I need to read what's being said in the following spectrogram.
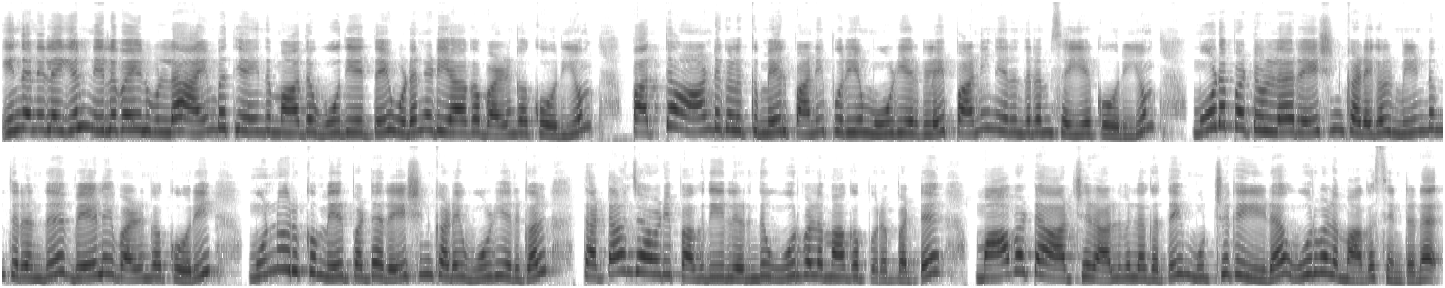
இந்த நிலையில் நிலுவையில் உள்ள ஐம்பத்தி ஐந்து மாத ஊதியத்தை உடனடியாக வழங்க கோரியும் பத்து ஆண்டுகளுக்கு மேல் பணிபுரியும் ஊழியர்களை பணி நிரந்தரம் செய்ய கோரியும் மூடப்பட்டுள்ள ரேஷன் கடைகள் மீண்டும் திறந்து வேலை வழங்க கோரி முன்னூறுக்கும் மேற்பட்ட ரேஷன் கடை ஊழியர்கள் தட்டாஞ்சாவடி பகுதியிலிருந்து ஊர்வலமாக புறப்பட்டு மாவட்ட ஆட்சியர் அலுவலகத்தை முற்றுகையிட ஊர்வலமாக சென்றனர்.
